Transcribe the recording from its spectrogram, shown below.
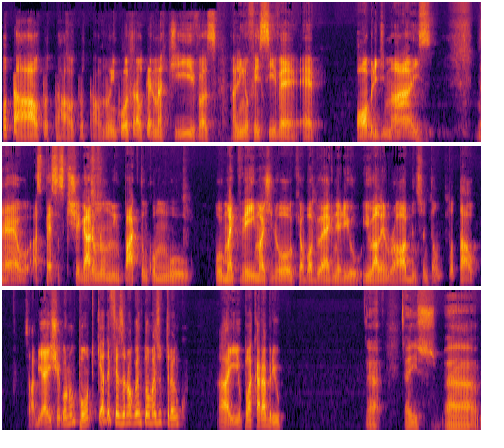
Total, total, total. Não encontra alternativas, a linha ofensiva é, é pobre demais, né? As peças que chegaram não impactam como o McVay imaginou, que é o Bob Wagner e o, e o Allen Robinson, então total, sabe? E aí chegou num ponto que a defesa não aguentou mais o tranco. Aí o placar abriu. É, é isso. Uh...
